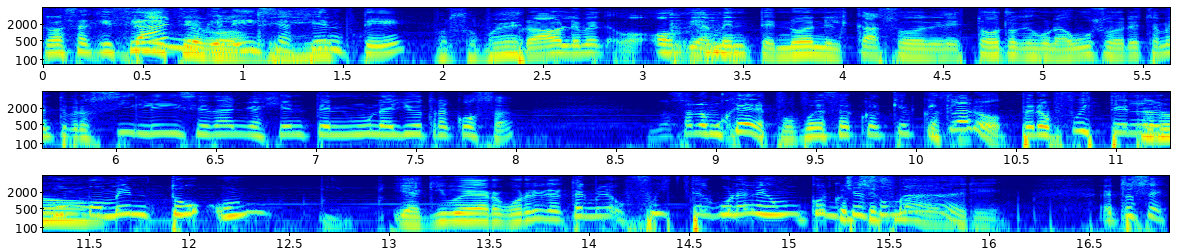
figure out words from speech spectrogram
Cosas que hiciste, daño que le hice a gente, Por supuesto. probablemente, obviamente no en el caso de esto otro que es un abuso derechamente, pero sí le hice daño a gente en una y otra cosa No solo mujeres, pues puede ser cualquier Y cosa. claro, pero fuiste en Pero- algún momento un. Y aquí voy a recurrir al término. Fuiste alguna vez un conche Conche su madre. madre. Entonces,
